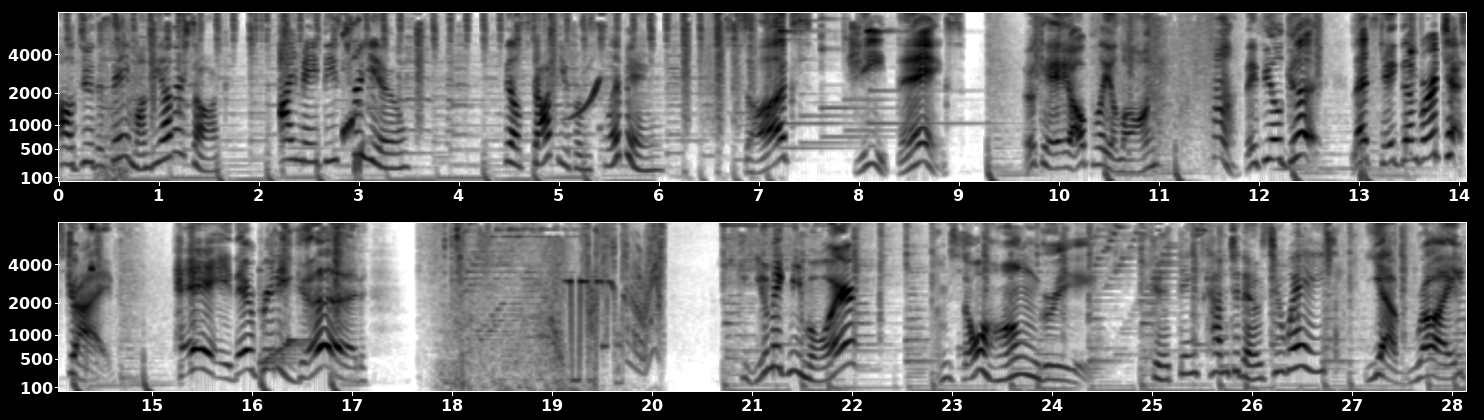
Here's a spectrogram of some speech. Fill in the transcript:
I'll do the same on the other sock. I made these for you. They'll stop you from slipping. Socks? Gee, thanks. Okay, I'll play along. Huh, they feel good. Let's take them for a test drive. Hey, they're pretty good. Can you make me more? I'm so hungry. Good things come to those who wait. Yeah, right.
